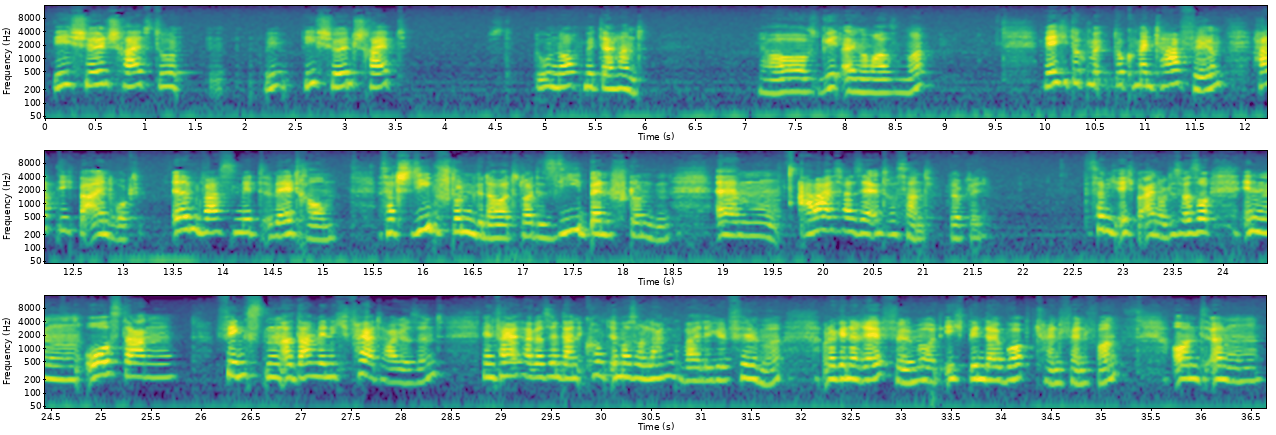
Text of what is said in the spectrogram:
Wie schön schreibst du... Wie, wie schön schreibt du noch mit der Hand? Ja, es geht einigermaßen, ne? Welcher Dokum Dokumentarfilm hat dich beeindruckt? Irgendwas mit Weltraum. Es hat sieben Stunden gedauert, Leute, sieben Stunden. Ähm, aber es war sehr interessant, wirklich. Das hat mich echt beeindruckt. Das war so in Ostern, Pfingsten, also dann, wenn nicht Feiertage sind. Wenn Feiertage sind, dann kommt immer so langweilige Filme oder generell Filme und ich bin da überhaupt kein Fan von. Und ähm,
